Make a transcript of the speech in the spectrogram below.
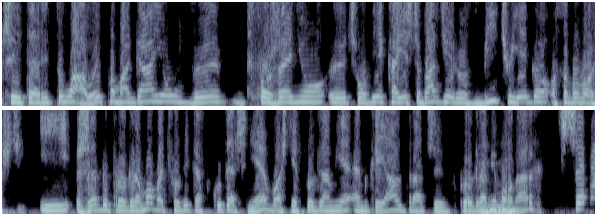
czyli te rytuały, pomagają w tworzeniu y, człowieka, jeszcze bardziej rozbiciu jego osobowości. I żeby programować człowieka skutecznie, właśnie w programie MK Ultra czy w programie mhm. Monarch, trzeba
